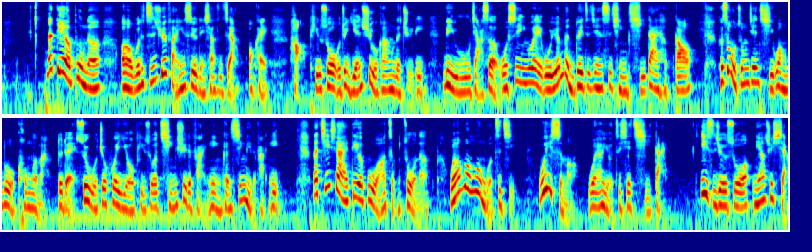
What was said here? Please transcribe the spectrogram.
那第二步呢？呃，我的直觉反应是有点像是这样。OK，好，比如说我就延续我刚刚的举例，例如假设我是因为我原本对这件事情期待很高，可是我中间期望落空了嘛，对不对？所以我就会有比如说情绪的反应跟心理的反应。那接下来第二步我要怎么做呢？我要问问我自己，为什么我要有这些期待？意思就是说，你要去想，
